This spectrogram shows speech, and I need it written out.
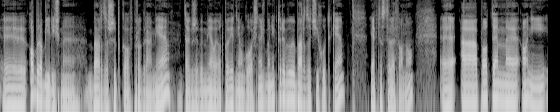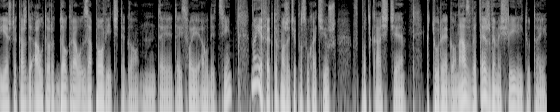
y, obrobiliśmy bardzo szybko w programie, tak żeby miały odpowiednią głośność, bo niektóre były bardzo cichutkie, jak to z telefonu, e, a potem oni, jeszcze każdy autor dograł zapowiedź tego, tej, tej swojej audycji. No i efektów możecie posłuchać już w podcaście, którego nazwę też wymyślili tutaj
